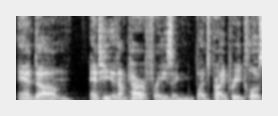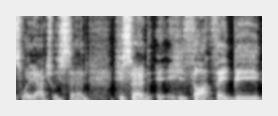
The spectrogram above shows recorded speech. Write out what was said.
And um, and he and I'm paraphrasing, but it's probably pretty close to what he actually said. He said he thought they'd be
